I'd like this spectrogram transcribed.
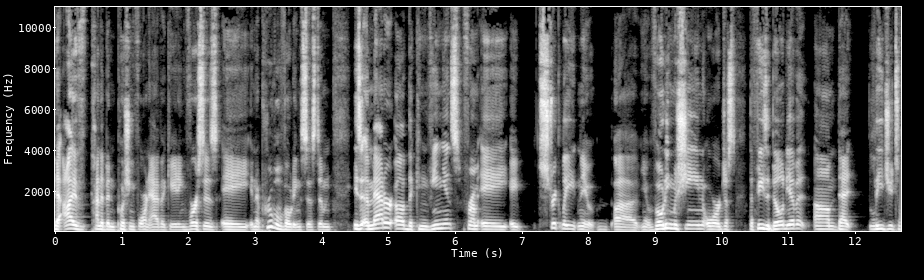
that I've kind of been pushing for and advocating versus a an approval voting system, is it a matter of the convenience from a a strictly you know uh, you know voting machine or just the feasibility of it um, that leads you to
